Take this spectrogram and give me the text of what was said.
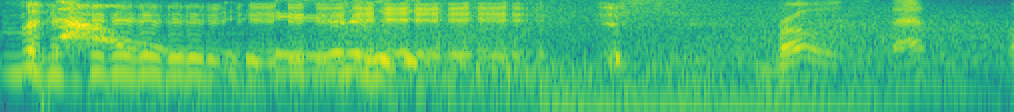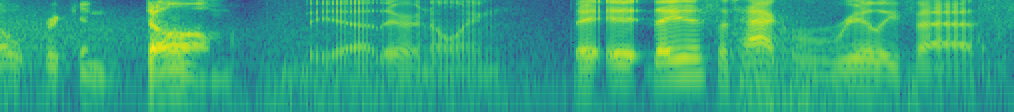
No. Bro, those assassins are so freaking dumb. Yeah, they're annoying. They it, they just attack really fast.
